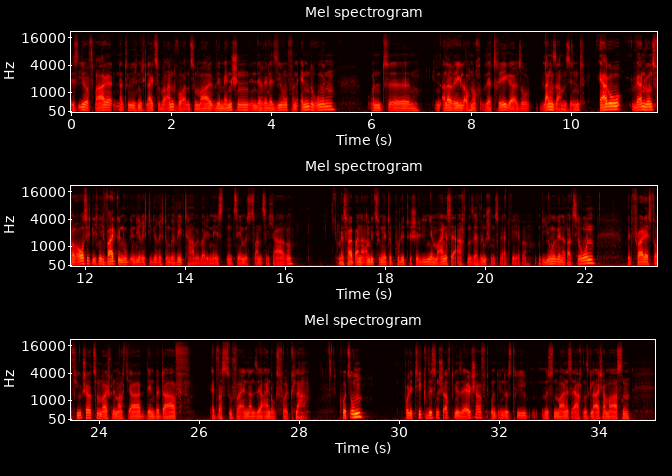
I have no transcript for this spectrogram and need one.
ist Ihre Frage natürlich nicht leicht zu beantworten, zumal wir Menschen in der Realisierung von Änderungen und äh, in aller Regel auch noch sehr träge, also langsam sind. Ergo werden wir uns voraussichtlich nicht weit genug in die richtige Richtung bewegt haben über die nächsten 10 bis 20 Jahre. weshalb eine ambitionierte politische Linie meines Erachtens sehr wünschenswert wäre. Und die junge Generation mit Fridays for Future zum Beispiel macht ja den Bedarf, etwas zu verändern, sehr eindrucksvoll klar. Kurzum, Politik, Wissenschaft, Gesellschaft und Industrie müssen meines Erachtens gleichermaßen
